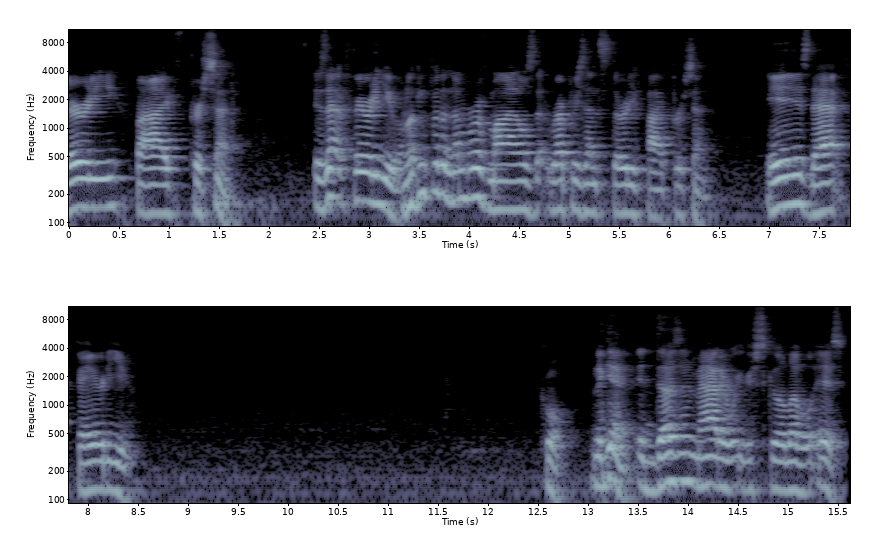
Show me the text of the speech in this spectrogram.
35%. Is that fair to you? I'm looking for the number of miles that represents 35%. Is that fair to you? Cool. And again, it doesn't matter what your skill level is.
